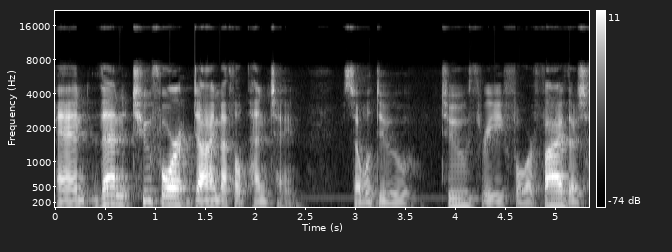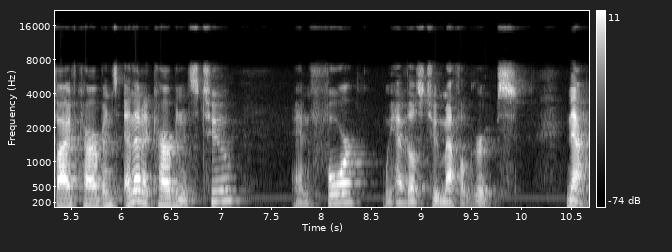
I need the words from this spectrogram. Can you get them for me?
And then 2,4-dimethylpentane. So we'll do two, three, four, five. There's five carbons. And then at carbons two and four, we have those two methyl groups. Now,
